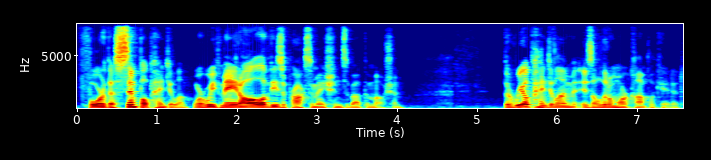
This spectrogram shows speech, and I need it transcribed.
for the simple pendulum, where we've made all of these approximations about the motion. The real pendulum is a little more complicated.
